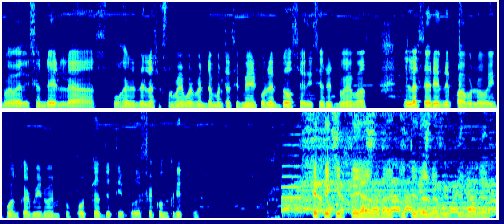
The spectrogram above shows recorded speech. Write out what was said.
nueva edición de las Mujeres de la Reforma, igualmente martes y miércoles, 12 ediciones nuevas en la serie de Pablo y Juan Carvino en tu podcast de Tiempo de Fe con Cristo. Este que te habla y te da la bienvenida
